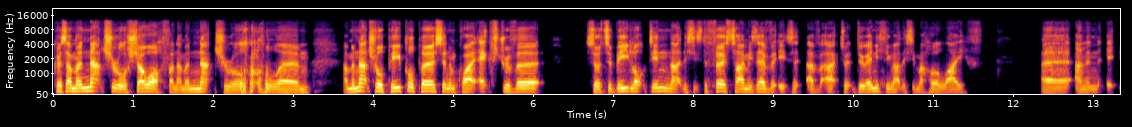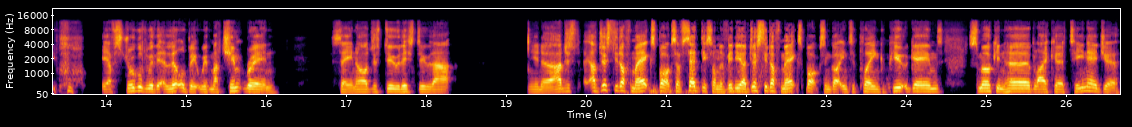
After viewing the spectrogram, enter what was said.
because I'm a natural show off and I'm a natural um, I'm a natural people person. I'm quite extrovert. So to be locked in like this, it's the first time it's ever it's I've had to do anything like this in my whole life, uh, and then it, I've struggled with it a little bit with my chimp brain, saying, "Oh, just do this, do that." You know, I just I dusted off my Xbox. I've said this on the video. I dusted off my Xbox and got into playing computer games, smoking herb like a teenager.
